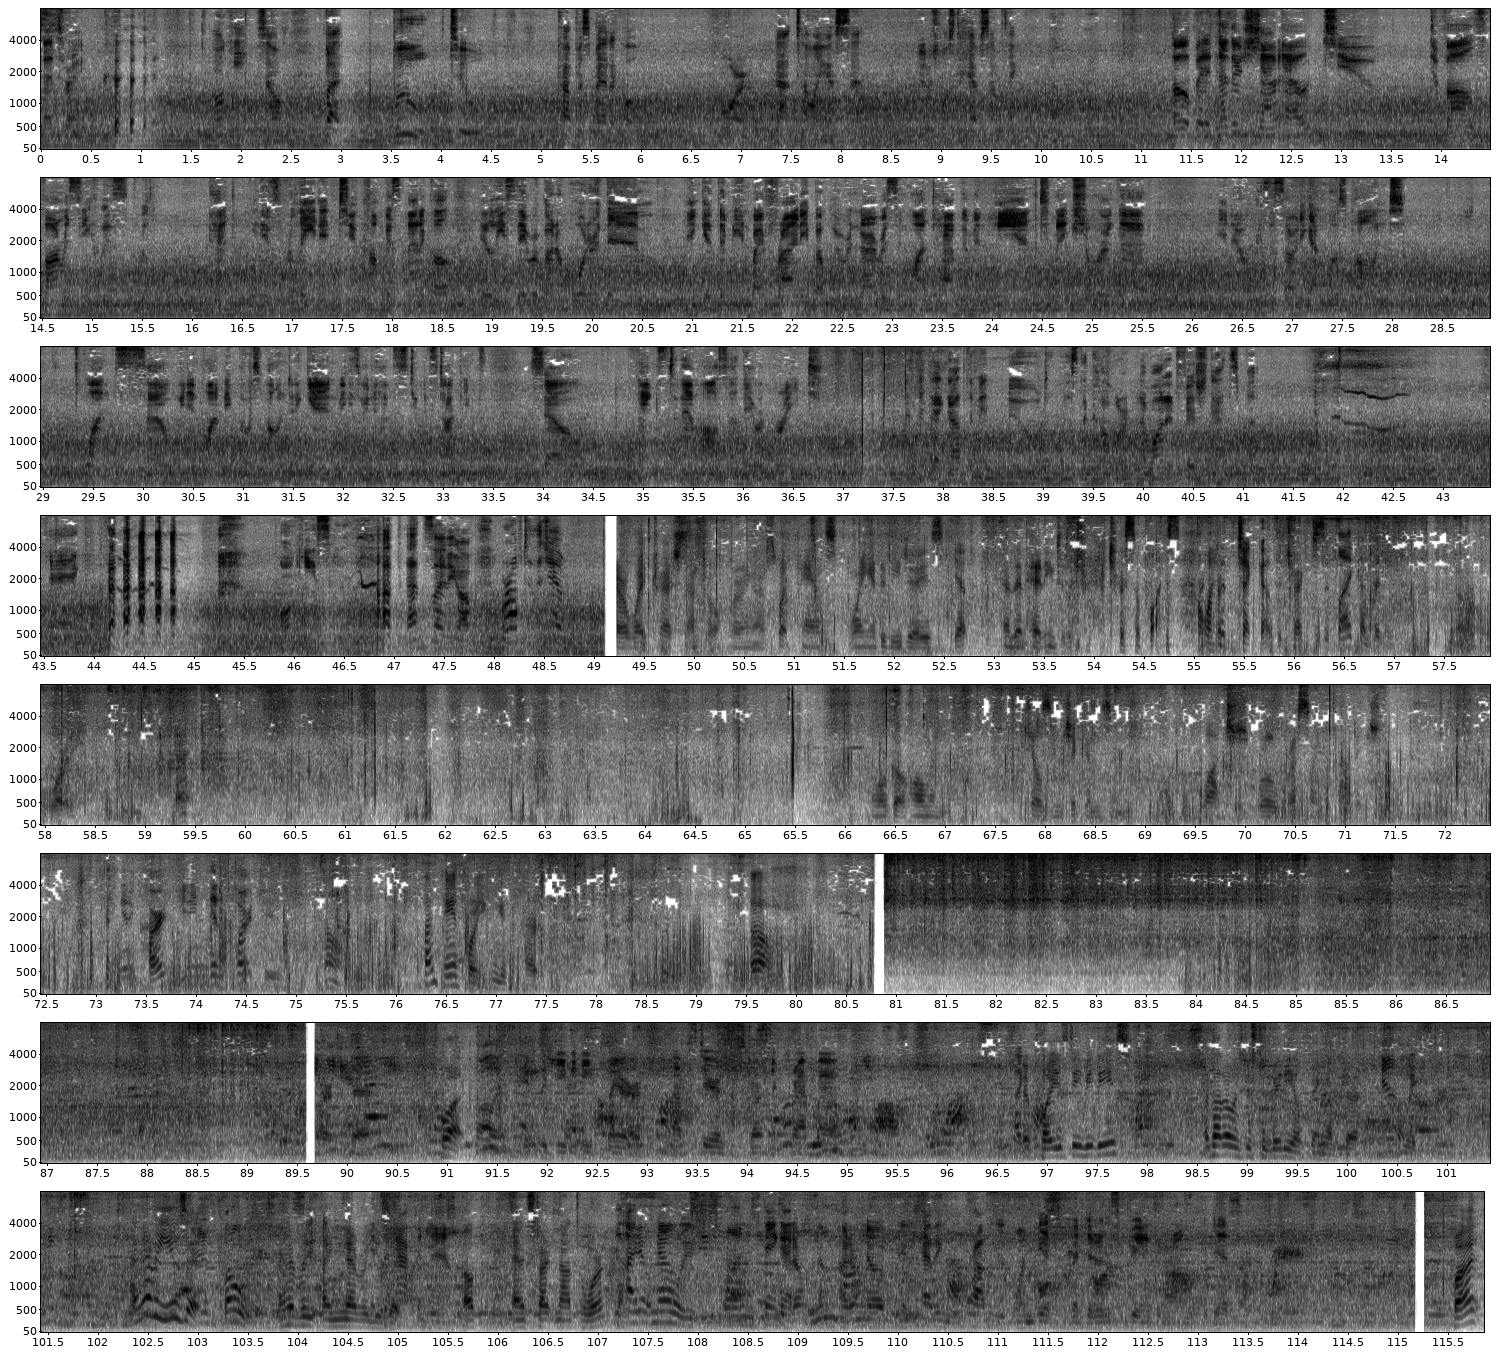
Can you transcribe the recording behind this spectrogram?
That's right. Okay, so, but boo to Compass Medical for not telling us that we were supposed to have something. Oh, but another shout out to Duval's Pharmacy, who is is related to Compass Medical. At least they were going to order them and get them in by Friday, but we were nervous and wanted to have them in hand to make sure that you know because it's already got postponed once, so we didn't want to be postponed again because we didn't have the stupid stockings. So thanks to them, also they were great. I got them in nude is the color. I wanted fishnets, but Egg. monkeys. That's signing off. We're off to the gym. Our white trash central, wearing our sweatpants, going into BJ's, Yep. and then heading to the tractor supply. I want to check out the Tractor Supply Company. Oh, lordy. Okay. And we'll go home and kill some chickens and watch World Wrestling Foundation. Get a cart? You didn't get a cart, dude. Oh. If I'm paying for it, you can get the cart. Oh. What? Call it. Get the DVD player upstairs is starting to crap out. Like, It plays DVDs? I thought it was just a video thing up there. No, it's, I never use it. it's both. I never, I never use it. half and half. Okay, and it's starting not to work. Well, I don't know. It's just one thing. I don't know. I don't know if it's having problems with one disc, but there doesn't seem to be anything wrong with the disc. What?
